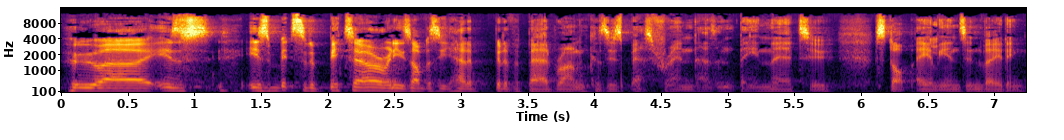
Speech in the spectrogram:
who uh, is is a bit sort of bitter, and he's obviously had a bit of a bad run because his best friend hasn't been there to stop aliens invading.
